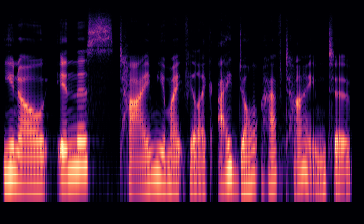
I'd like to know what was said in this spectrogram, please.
you know, in this time, you might feel like, I don't have time to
